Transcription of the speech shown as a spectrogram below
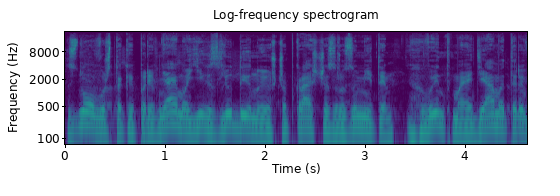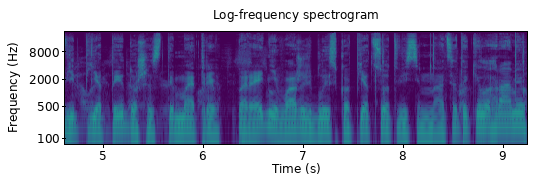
Знову ж таки порівняємо їх з людиною, щоб краще зрозуміти. Гвинт має діаметр від 5 до 6 метрів. Передній важить близько 518 кілограмів,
